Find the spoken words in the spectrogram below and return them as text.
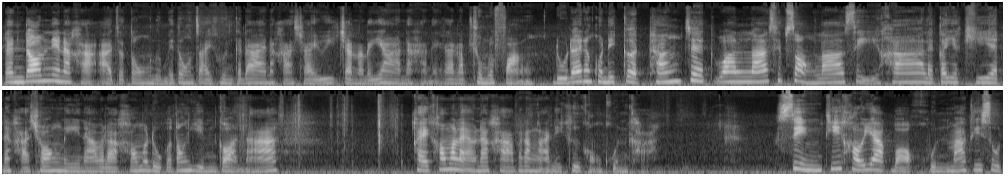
แรนดอมเนี่ยนะคะ อาจจะตรงหรือไม่ตรงใจคุณก็ได้นะคะ ใช้วิจารณญาณนะคะ ในการรับชมรับฟัง ดูได้ทั้งคนที่เกิดทั้ง 7 วันละ 12ราศีค่ะ และก็อย่าเครียดนะคะ ช่องนี้นะ เวลาเข้ามาดูก็ต้องยิ้มก่อนนะ ใครเข้ามาแล้วนะคะ พลังงานนี้คือของคุณค่ะ สิ่งที่เขาอยากบอกคุณมากที่สุด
